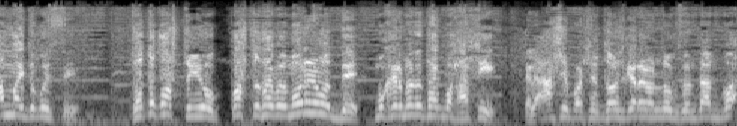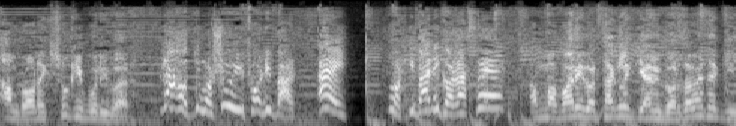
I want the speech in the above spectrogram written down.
আম্মাই তো কইছে যত কষ্ট হোক কষ্ট থাকবে মনের মধ্যে মুখের মধ্যে থাকব হাসি। তাহলে আশেপাশের দশ গ্রামের লোকজন জানব আমরা অনেক সুখী পরিবার। রাহ তোমার সুখী পরিবার। এই তোমার কি বাড়ি ঘর আছে? আম্মা বাড়ি ঘর থাকলে কি আমি ঘর দামে থাকি?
